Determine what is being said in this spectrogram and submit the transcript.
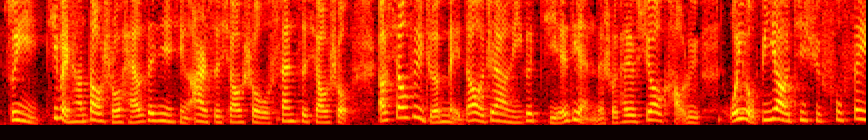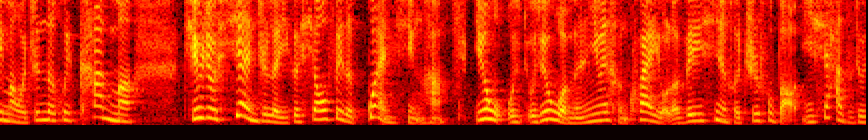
所以基本上到时候还要再进行二次销售、三次销售。然后消费者每到这样的一个节点的时候，他就需要考虑：我有必要继续付费吗？我真的会看吗？其实就限制了一个消费的惯性哈，因为我我我觉得我们因为很快有了微信和支付宝，一下子就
